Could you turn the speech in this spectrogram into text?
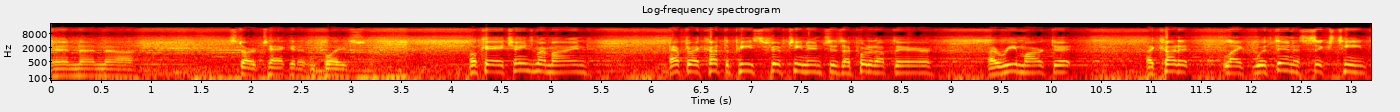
and then uh, start tacking it in place. Okay, I changed my mind. After I cut the piece 15 inches, I put it up there. I remarked it. I cut it like within a 16th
